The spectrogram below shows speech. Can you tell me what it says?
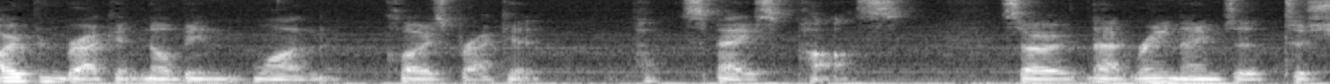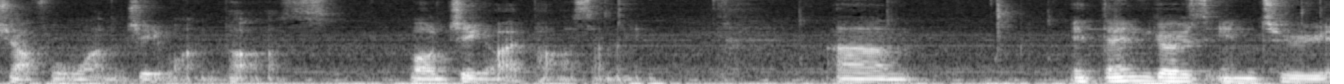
open bracket knobbin one close bracket space pass. So that renames it to shuffle one G1 pass. Well GI pass I mean. Um, it then goes into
